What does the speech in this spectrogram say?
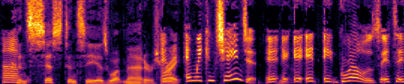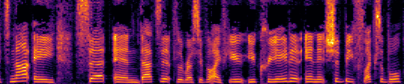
Um, consistency is what matters, and, right? and we can change it. It, it, it. it grows. It's it's not a set and that's it for the rest of your life. You you create it and it should be flexible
